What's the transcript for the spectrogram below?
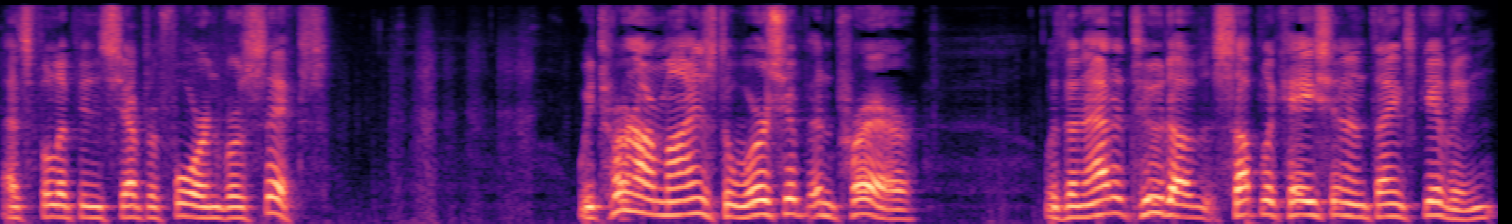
That's Philippians chapter 4 and verse 6. We turn our minds to worship and prayer with an attitude of supplication and thanksgiving,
